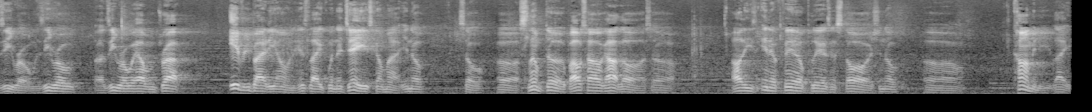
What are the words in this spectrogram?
Z-Ro. When Z-Ro, uh, Z-Ro album dropped, everybody on it. It's like when the J's come out, you know. So, uh, Slim Thug, Boss Hogg Outlawz, uh, all these NFL players and stars, you know, uh, comedy, like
